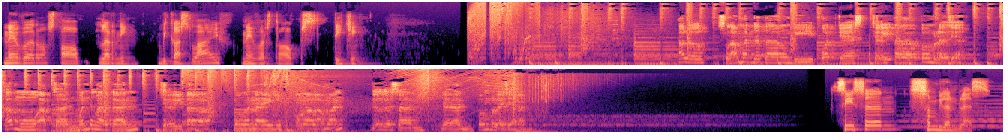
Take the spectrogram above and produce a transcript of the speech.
Never stop learning because life never stops teaching. Halo, selamat datang di podcast Cerita Pembelajar. Kamu akan mendengarkan cerita mengenai pengalaman, gagasan, dan pembelajaran. Season 19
